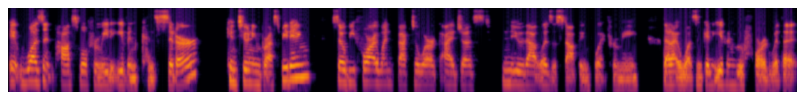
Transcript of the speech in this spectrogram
it wasn't possible for me to even consider continuing breastfeeding. So before I went back to work, I just knew that was a stopping point for me, that I wasn't going to even move forward with it.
